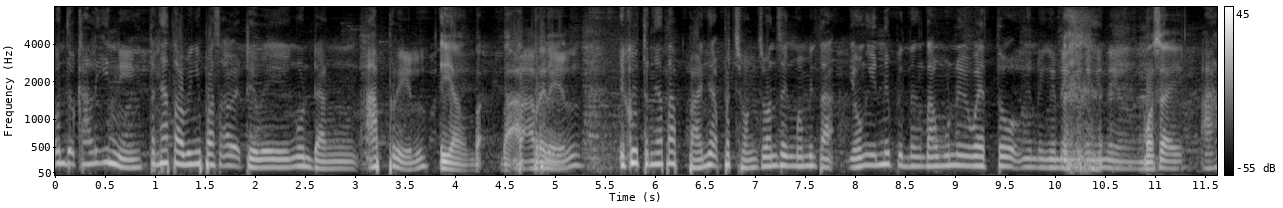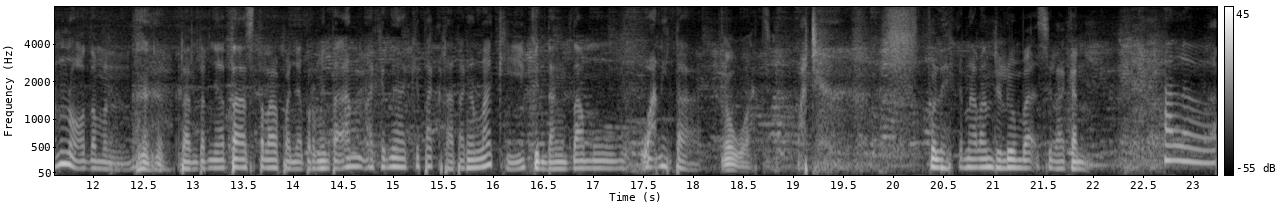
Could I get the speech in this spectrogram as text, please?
untuk kali ini ternyata wingi pas awake dhewe ngundang April, Iya, Mbak Mbak Mbak April. Itu ternyata banyak pejuang cuan yang meminta, yang ini bintang tamune wedok ngene ngene ngene ngene. Masa e? Ano temen Dan ternyata setelah banyak permintaan Akhirnya kita kedatangan lagi Bintang tamu wanita Oh, what? Waduh Boleh kenalan dulu mbak silakan Halo.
